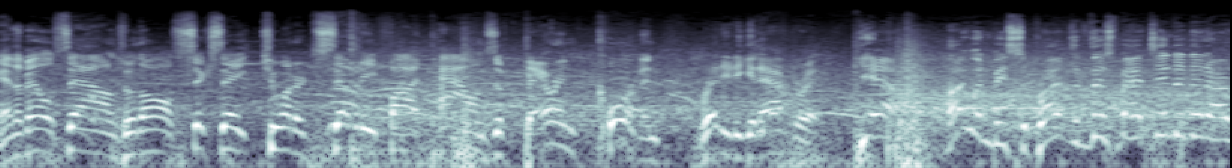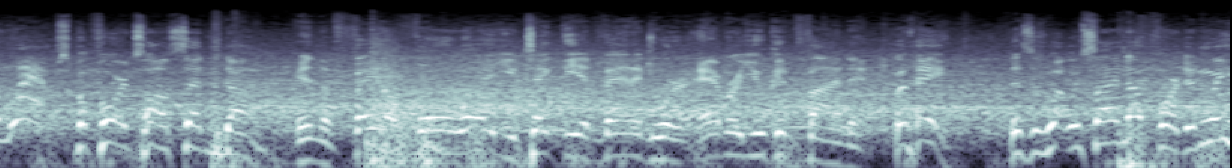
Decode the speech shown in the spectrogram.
And the bell sounds with all 6'8", 275 pounds of Baron Corbin ready to get after it. Yeah, I wouldn't be surprised if this match ended in our laps before it's all said and done. In the fatal four-way, you take the advantage wherever you can find it. But hey, this is what we signed up for, didn't we?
